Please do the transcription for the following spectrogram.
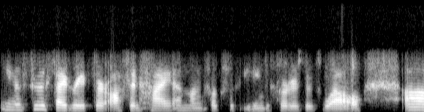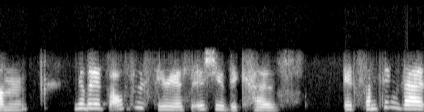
you know, suicide rates are often high among folks with eating disorders as well. Um, you know, but it's also a serious issue because it's something that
